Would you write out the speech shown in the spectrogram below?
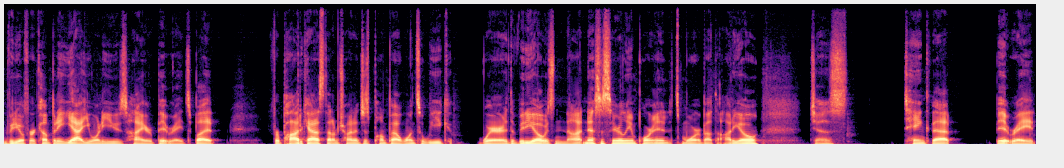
video for a company, yeah, you want to use higher bit rates. But for podcasts that I'm trying to just pump out once a week, where the video is not necessarily important. It's more about the audio. Just tank that bit rate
